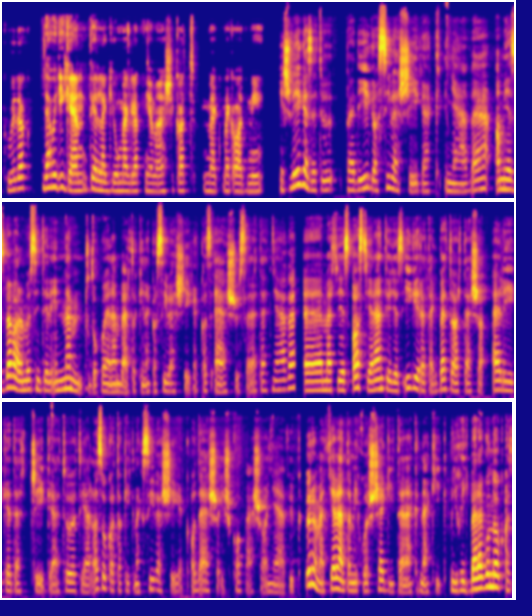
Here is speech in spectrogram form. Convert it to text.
küldök. De hogy igen, tényleg jó meglepni a másikat, meg, meg adni. És végezetül pedig a szívességek nyelve, amihez bevallom őszintén, én nem tudok olyan embert, akinek a szívességek az első szeretet nyelve, mert ez azt jelenti, hogy az ígéretek betartása elégedettséggel tölti el azokat, akiknek szívességek adása és kapása a nyelvük. Örömet jelent, amikor segítenek nekik. Mondjuk, hogy belegondolok, az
